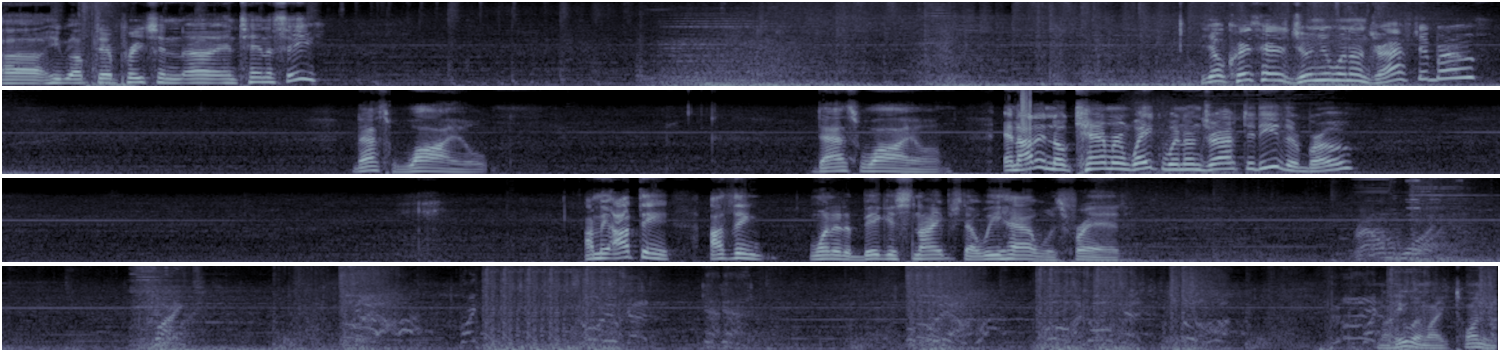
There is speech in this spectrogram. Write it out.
Uh, he up there preaching uh, in Tennessee. Yo, Chris Harris Jr. went undrafted, bro. That's wild. That's wild. And I didn't know Cameron Wake went undrafted either, bro. I mean, I think I think one of the biggest snipes that we had was Fred. Round one. Fight. No, he went like 20.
